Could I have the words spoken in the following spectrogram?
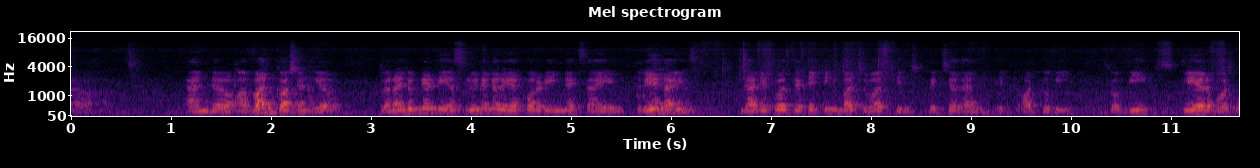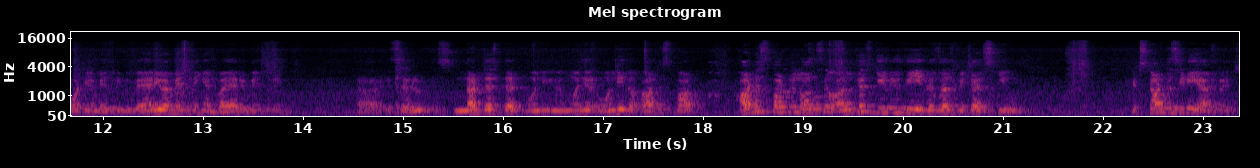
Uh, and uh, one caution here, when I looked at the Srinagar air quality index, I realized that it was depicting much worse picture than it ought to be. So be clear about what you're measuring, where you are measuring, and why are you measuring. Uh, it's, a, it's not just that only you measure only the hottest spot. Hottest spot will also always give you the results which are skewed. It's not the city average.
